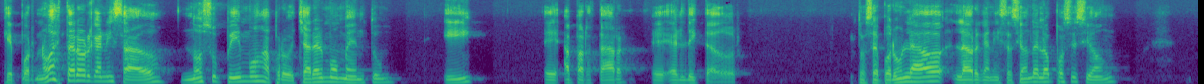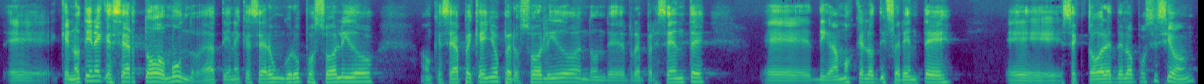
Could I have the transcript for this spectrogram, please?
Que por no estar organizados, no supimos aprovechar el momentum y eh, apartar eh, el dictador. Entonces, por un lado, la organización de la oposición eh, que no tiene que ser todo mundo, ¿verdad? Tiene que ser un grupo sólido, aunque sea pequeño, pero sólido, en donde represente, eh, digamos que los diferentes eh, sectores de la oposición.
